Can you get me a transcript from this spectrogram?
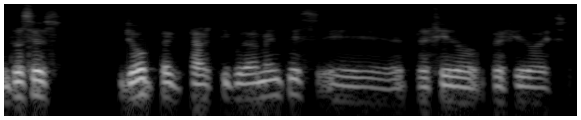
Entonces, yo particularmente eh, prefiero, prefiero eso.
